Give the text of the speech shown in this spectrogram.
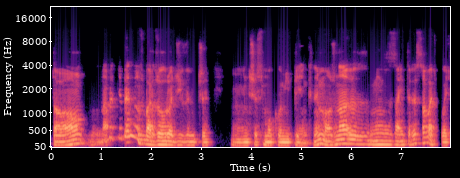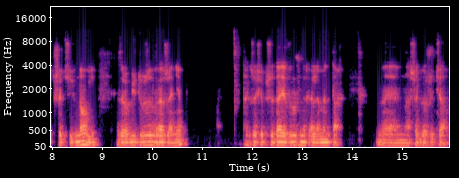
to nawet nie będąc bardzo urodziwym czy, mm, czy smukłym i pięknym, można mm, zainteresować płeć przeciwną i zrobić duże wrażenie. Także się przydaje w różnych elementach e, naszego życia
